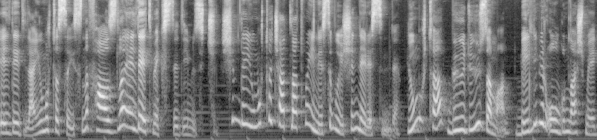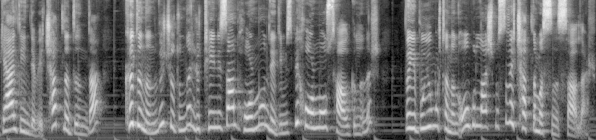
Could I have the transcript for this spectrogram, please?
elde edilen yumurta sayısını fazla elde etmek istediğimiz için. Şimdi yumurta çatlatma iğnesi bu işin neresinde? Yumurta büyüdüğü zaman belli bir olgunlaşmaya geldiğinde ve çatladığında kadının vücudunda luteinizan hormon dediğimiz bir hormon salgılanır ve bu yumurtanın olgunlaşmasını ve çatlamasını sağlar.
